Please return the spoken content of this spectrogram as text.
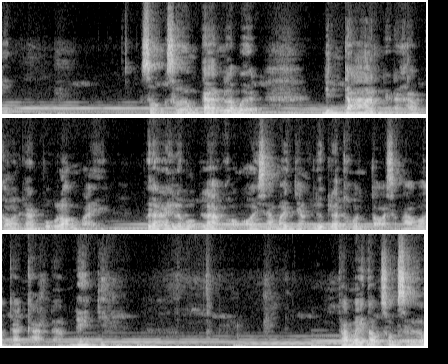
ดิน ส่งเสริมการระเบิดดินดานนะครับ ก่อนการปลูกร่องใหม่ เพื่อให้ระบบรากของอ้อยสามารถอย่างลึกและทนต่อสภาวะการขาดน้ำได้ดีทำไมต้องส่งเสริม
